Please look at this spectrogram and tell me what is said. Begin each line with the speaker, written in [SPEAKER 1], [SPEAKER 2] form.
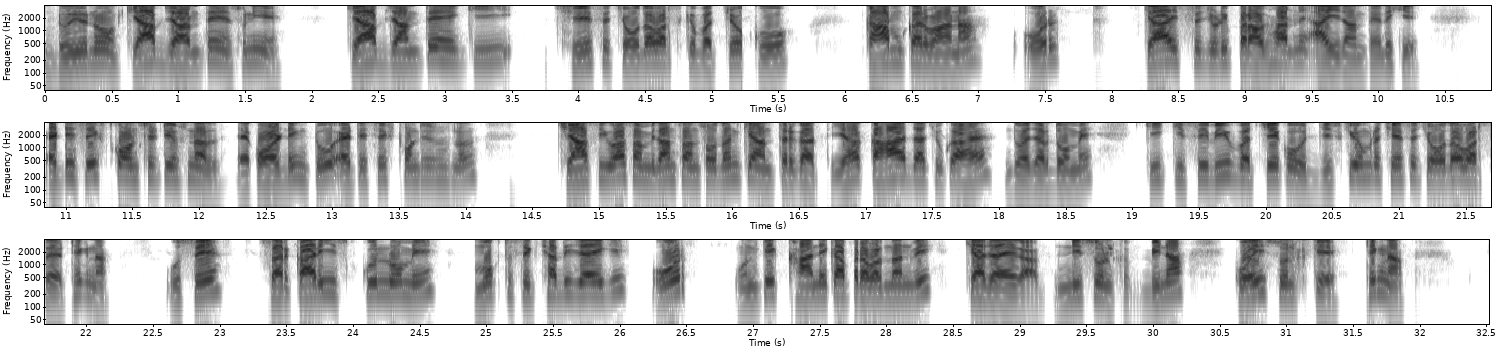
[SPEAKER 1] Do you know क्या आप जानते हैं? सुनिए। क्या आप जानते हैं कि छः से चौदह वर्ष के बच्चों को काम करवाना और क्या इससे जुड़ी प्रावधान है आइए जानते हैं। देखिए eighty six constitutional according to eighty six constitutional छियासीवा संविधान संशोधन के अंतर्गत यह कहा जा चुका है 2002 में कि किसी भी बच्चे को जिसकी उम्र छः से चौदह वर्ष है, ठीक ना, उसे सरकारी स्कूलों में मुफ़्त शिक्षा दी जाएगी और उनके खाने का प्रबंधन भी किया जाएगा? निशुल्क, बिना कोई शुल्क के, ठीक ना?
